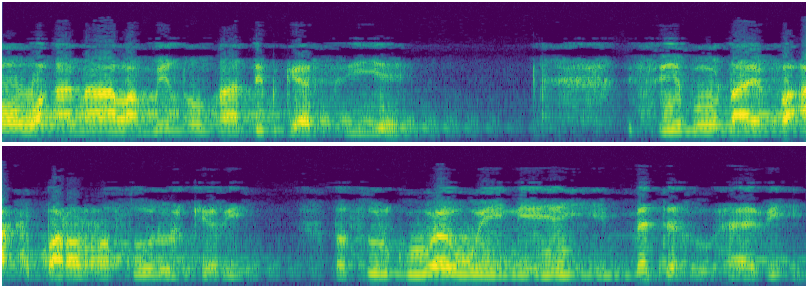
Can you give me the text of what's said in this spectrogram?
oo wa anaala minhum aan dhib gaarsiiye. Sii buu dhahay faakbara rasuulu lkariim rasuulku waa weyneeyey himmatahu haadihi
